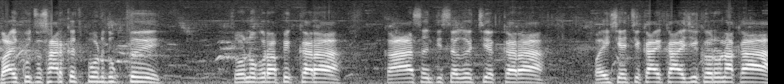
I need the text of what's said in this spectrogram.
बायकोचं सारखंच पोट दुखतंय. सोनोग्राफी करा. काय असेल ती सगळं चेक करा. पैशाची काय काळजी करू नका.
